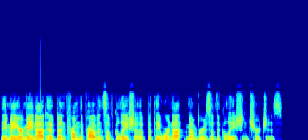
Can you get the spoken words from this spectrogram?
They may or may not have been from the province of Galatia, but they were not members of the Galatian churches.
